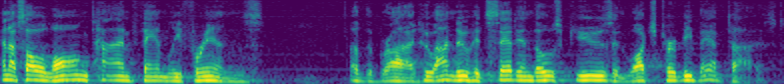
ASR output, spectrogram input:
and I saw longtime family friends of the bride who I knew had sat in those pews and watched her be baptized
